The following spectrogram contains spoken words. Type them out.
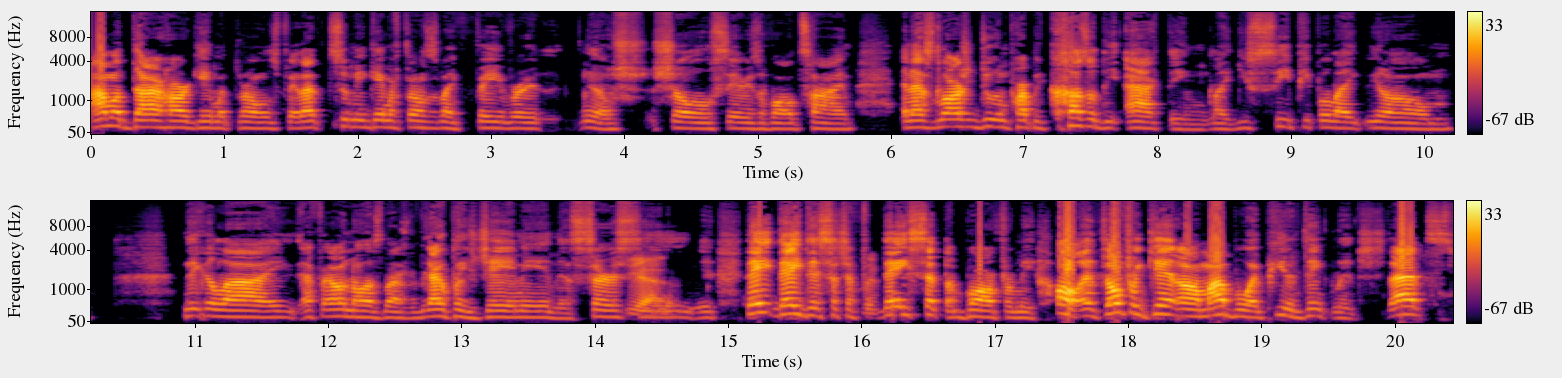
I'm a diehard Game of Thrones fan. That to me, Game of Thrones is my favorite, you know, sh- show series of all time, and that's largely due in part because of the acting. Like you see people like you know. Um, Nikolaj, I don't know his last name. The guy who plays Jaime and then Cersei. Yeah. They they did such a they set the bar for me. Oh, and don't forget uh, my boy Peter Dinklage. That's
